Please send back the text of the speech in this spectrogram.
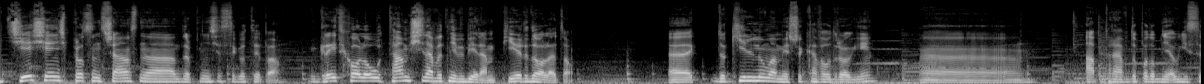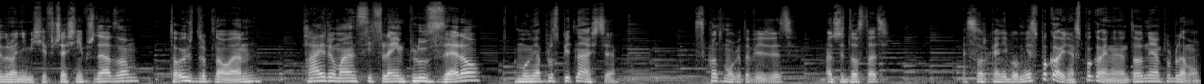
10% szans na dropnięcie z tego typa. Great Hollow, tam się nawet nie wybieram, pierdolę to. E, do Kilnu mam jeszcze kawał drogi. E, a prawdopodobnie ogniste broni mi się wcześniej przydadzą. To już dropnąłem. Pyromancy Flame plus 0? Bo miał plus 15. Skąd mogę to wiedzieć? Znaczy dostać? Sorka nie było mnie, spokojnie, spokojnie, to nie ma problemu.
